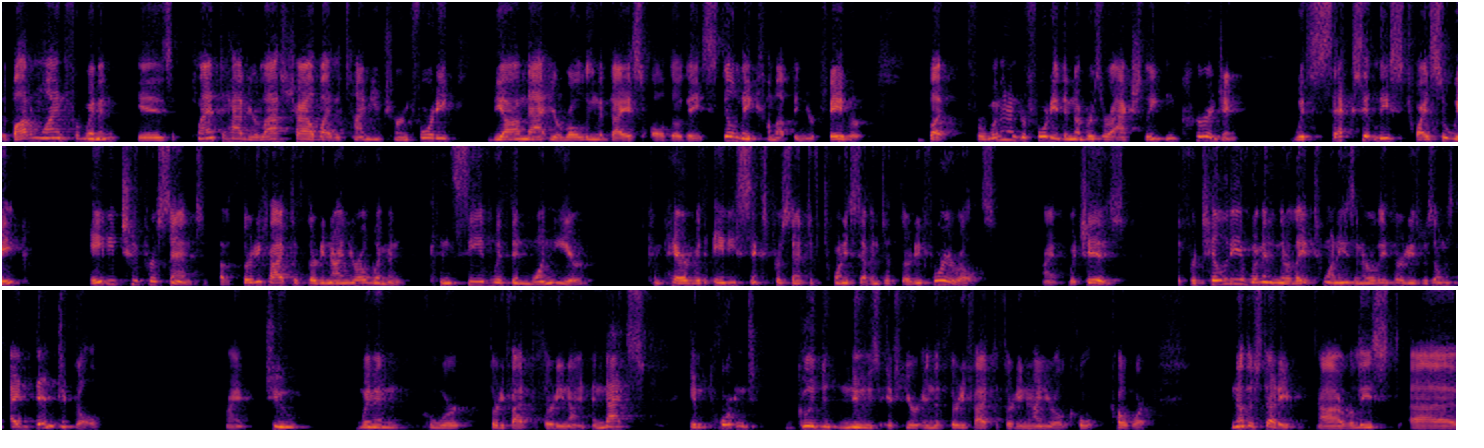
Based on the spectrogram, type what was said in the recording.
The bottom line for women is plan to have your last child by the time you turn 40. Beyond that, you're rolling the dice, although they still may come up in your favor. But for women under 40, the numbers are actually encouraging. With sex at least twice a week, 82% of 35 to 39 year old women conceive within one year, compared with 86% of 27 to 34 year olds, right? Which is the fertility of women in their late 20s and early 30s was almost identical, right, to women who were 35 to 39. And that's important good news if you're in the 35 to 39 year old co- cohort. Another study uh, released uh,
